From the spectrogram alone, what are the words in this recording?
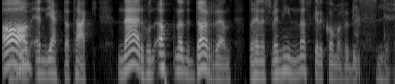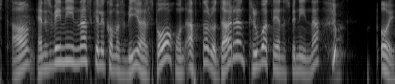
av en hjärtattack när hon öppnade dörren då hennes väninna skulle komma förbi. slut. Ja, Hennes väninna skulle komma förbi och hälsa på, hon öppnar då dörren, tror att det är hennes väninna. Oj,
